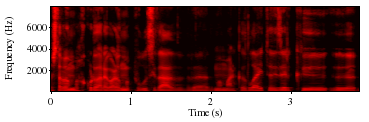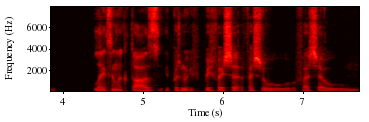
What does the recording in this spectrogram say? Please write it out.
estava-me a recordar agora de uma publicidade de, de, uma marca de leite a dizer que uh, leite sem lactose e depois, depois fecha, fecha, o, fecha o,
